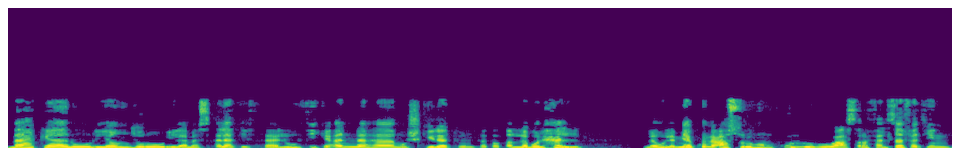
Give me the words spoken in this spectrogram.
ما كانوا لينظروا إلى مسألة الثالوث كأنها مشكلة تتطلب الحل لو لم يكن عصرهم كله عصر فلسفة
